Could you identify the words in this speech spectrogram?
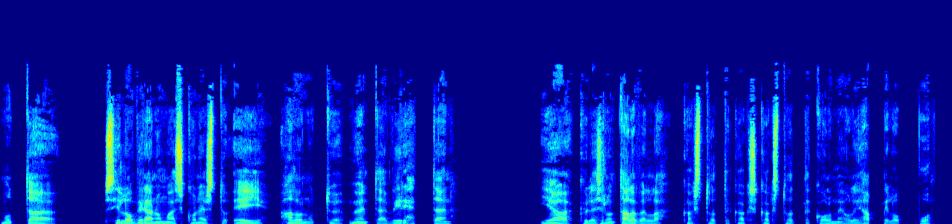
Mutta silloin viranomaiskonesto ei halunnut myöntää virhettään. Ja kyllä silloin talvella 2002-2003 oli happi loppua.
